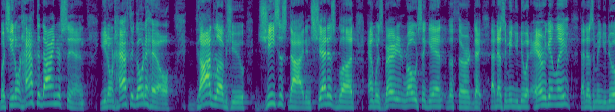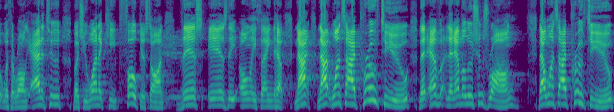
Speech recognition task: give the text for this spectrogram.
But you don't have to die in your sin. You don't have to go to hell. God loves you. Jesus died and shed his blood and was buried and rose again the third day. That doesn't mean you do it arrogantly. That doesn't mean you do it with a wrong attitude, but you want to keep focused on this is the only thing to help. Not, not once I prove to you that, ev- that evolution's wrong now, once I prove to you,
